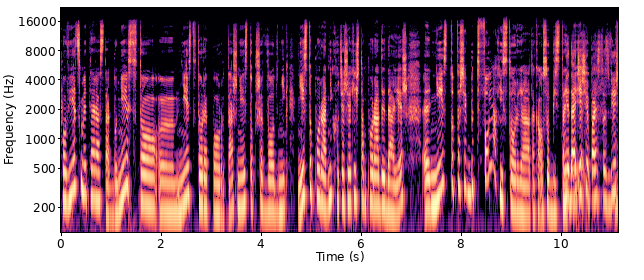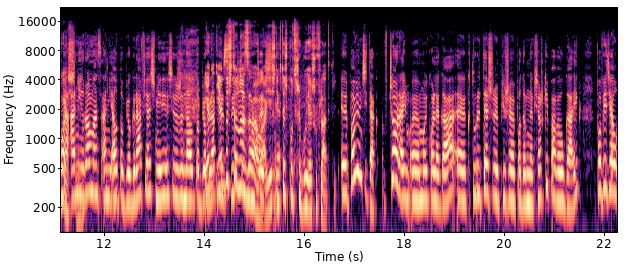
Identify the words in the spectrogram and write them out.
Powiedzmy teraz tak, bo nie jest to, nie jest to reportaż, nie jest to przewodnik, nie jest to poradnik, chociaż jakieś tam porady dajesz. Y, Nie jest to też jakby twoja historia taka osobista. Nie dajcie się Państwo zwieść, to ani romans, ani autobiografia. Śmieję się, że na Jak, autobiografię jakbyś jest to nazwała, jeśli ktoś potrzebuje szufladki? Y, Powiem ci tak, wczoraj y, mój kolega, który też pisze podobne książki, Paweł Gajk, powiedział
